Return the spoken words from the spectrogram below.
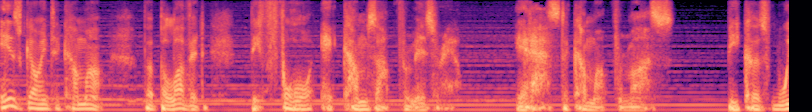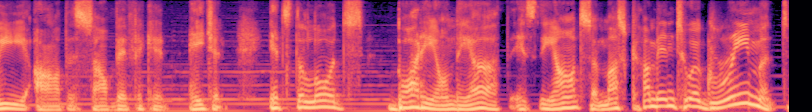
is going to come up. But beloved, before it comes up from Israel, it has to come up from us because we are the salvificate agent. It's the Lord's body on the earth is the answer, must come into agreement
